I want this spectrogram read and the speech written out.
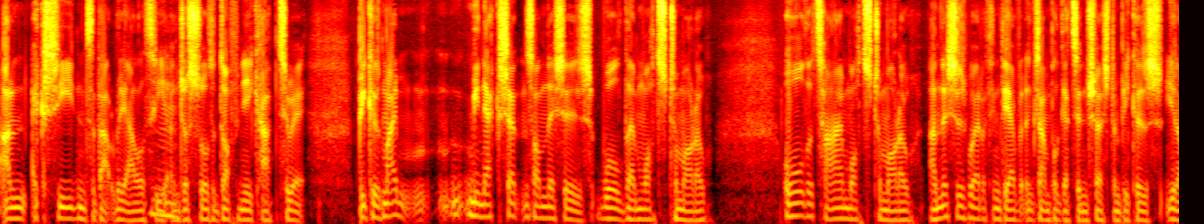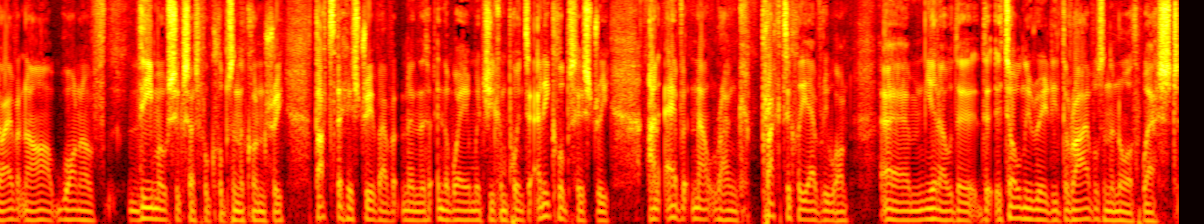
and acceding to that reality mm. and just sort of doffing your cap to it because my my next sentence on this is, well, then what's tomorrow? all the time what's tomorrow? And this is where I think the Everton example gets interesting because you know Everton are one of the most successful clubs in the country. That's the history of Everton in the, in the way in which you can point to any club's history and Everton outrank practically everyone. Um, you know the, the, it's only really the rivals in the northwest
